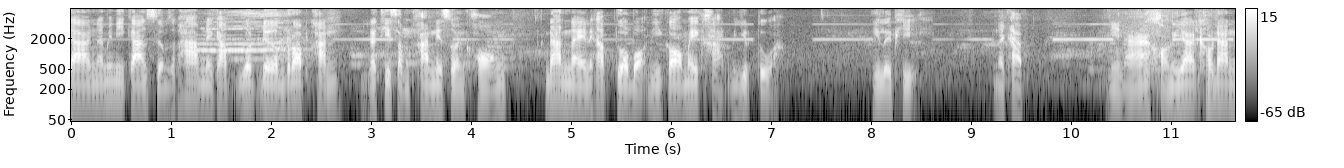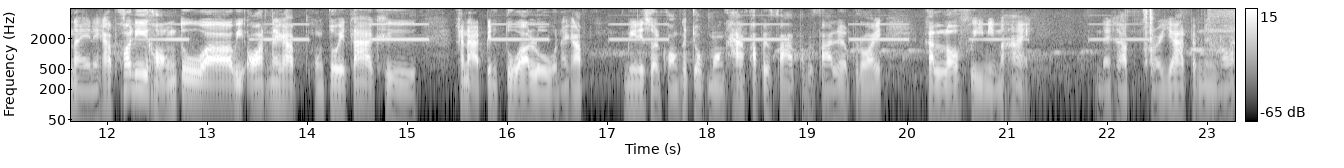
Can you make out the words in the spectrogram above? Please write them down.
ยางนะไม่มีการเสื่อมสภาพนะครับรถเดิมรอบคัน และที่สำคัญในส่วนของด้านในนะครับ ตัวเบาะนี้ก็ไม่ขาดไม่ยุบตัว นี่เลยพี่ นะครับนี่นะขออนุญาตเข้าด้านในนะครับ ข้อดีของตัว v ีออสนะครับของ t o y ต้าคือขนาดเป็นตัวโลนะครับมีในส่วนของกระจกมองข้างพับไฟฟ้าปรับไฟฟ้าเรียบร้อย กันล้อฟรีมีมาให้นะครับขออนุญาตแป๊บหนึ่งเนาะ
